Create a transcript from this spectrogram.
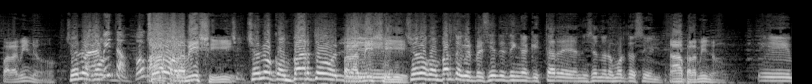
para mí no. Yo no Para mí tampoco. Ah, Yo- para mí sí. Yo, yo no comparto. Para eh, mí sí. Yo no comparto que el presidente tenga que estar anunciando los muertos él. Ah, para mí no. Eh,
